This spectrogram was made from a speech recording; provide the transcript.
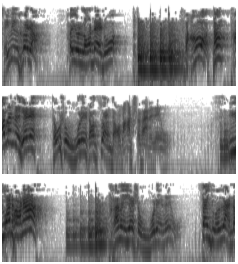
水云和尚，还有老寨主方傲等，他们这些人都是武林上钻刀马吃饭的人物。岳超呢，他们也是武林人物，咱就按照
